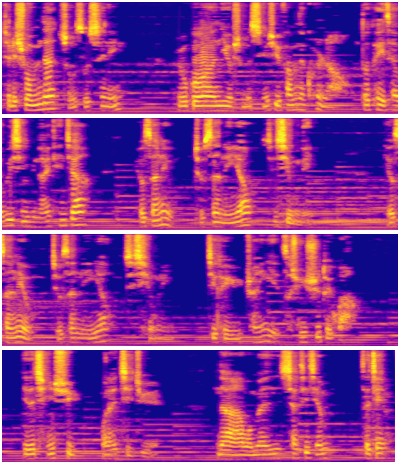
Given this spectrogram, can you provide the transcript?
这里是我们的重塑心灵。如果你有什么情绪方面的困扰，都可以在微信平台添加幺三六九三零幺七七五零幺三六九三零幺七七五零，即可与专业咨询师对话。你的情绪我来解决。那我们下期节目再见。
